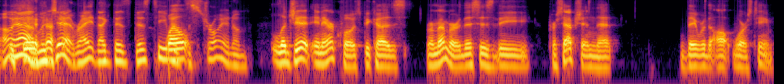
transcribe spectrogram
Oh yeah, legit, right? Like this this team Well- was destroying them. Legit in air quotes because remember this is the perception that they were the worst team.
